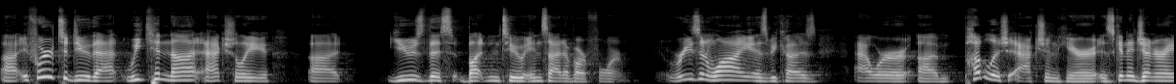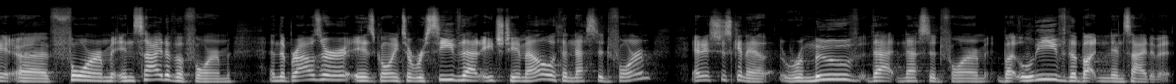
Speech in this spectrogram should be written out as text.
Uh, if we were to do that, we cannot actually uh, use this button to inside of our form. Reason why is because our um, publish action here is going to generate a form inside of a form, and the browser is going to receive that HTML with a nested form and it's just going to remove that nested form, but leave the button inside of it.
